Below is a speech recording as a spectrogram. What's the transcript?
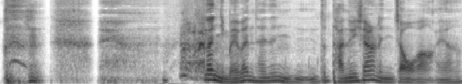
哎呀，那你没问他？那你你都谈对象了，你找我干啥呀？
